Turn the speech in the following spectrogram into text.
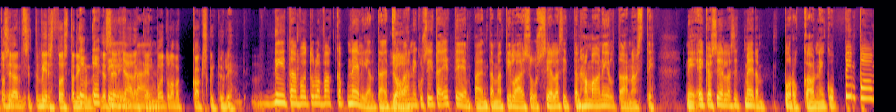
tosiaan sitten 15 niin kuin, ja sen jälkeen voi tulla vaikka 20 yli. Niin, tai voi tulla vaikka neljältä. Että se on Joo. vähän niin kuin siitä eteenpäin tämä tilaisuus siellä sitten hamaan iltaan asti. Niin eikö siellä sitten meidän porukka on niin kuin pim pom.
